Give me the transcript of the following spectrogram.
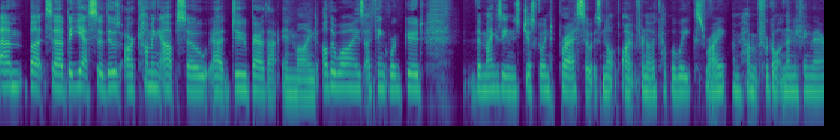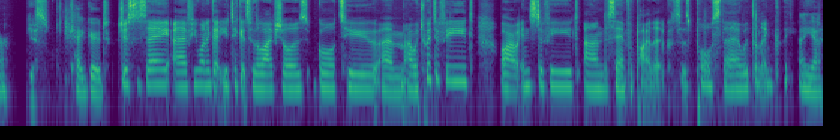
Um, but uh, but yes, so those are coming up. So uh, do bear that in mind. Otherwise, I think we're good. The magazine is just going to press, so it's not out for another couple of weeks, right? I haven't forgotten anything there. Yes. Okay, good. Just to say, uh, if you want to get your tickets for the live shows, go to um, our Twitter feed or our Insta feed, and the same for Pilot because there's posts there with the link. that you Uh, yeah.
